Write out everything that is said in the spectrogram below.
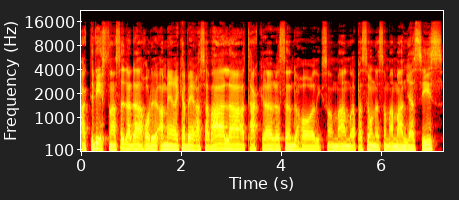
aktivisternas sida där har du America Vera Zavala, attackrörelsen, du har liksom andra personer som Amanja Sis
